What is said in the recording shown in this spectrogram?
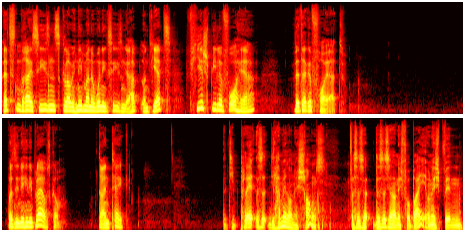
Letzten drei Seasons, glaube ich, nicht mal eine Winning Season gehabt. Und jetzt, vier Spiele vorher, wird er gefeuert. Weil sie nicht in die Playoffs kommen. Dein Take. Die, Play die haben ja noch eine Chance. Das ist, ja, das ist ja noch nicht vorbei. Und ich bin.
